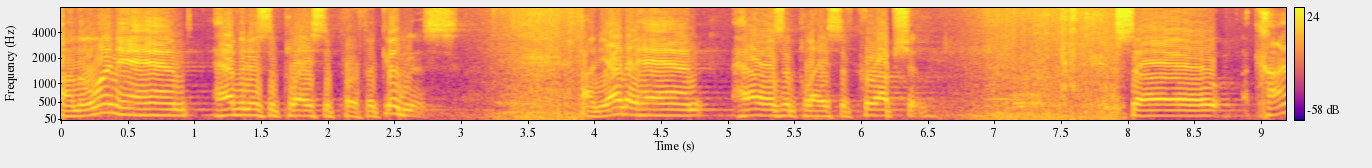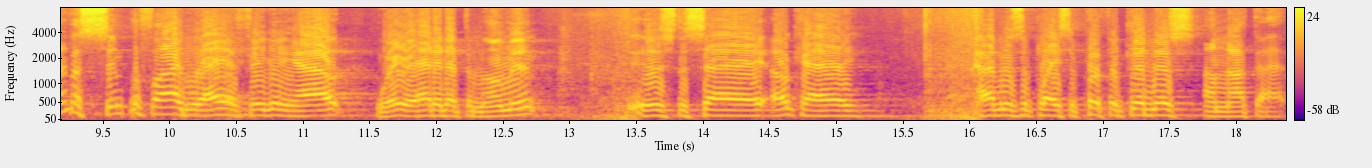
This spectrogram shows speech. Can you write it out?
On the one hand, heaven is a place of perfect goodness. On the other hand, hell is a place of corruption. So, kind of a simplified way of figuring out where you're headed at the moment is to say, okay, heaven is a place of perfect goodness, I'm not that.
